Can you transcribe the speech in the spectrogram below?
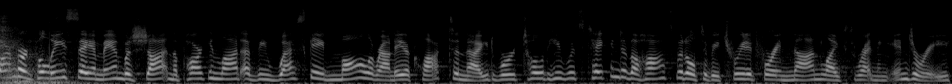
Spartanburg police say a man was shot in the parking lot of the Westgate Mall around 8 o'clock tonight. We're told he was taken to the hospital to be treated for a non-life threatening injury.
